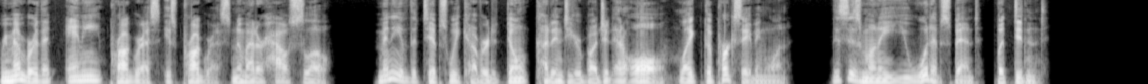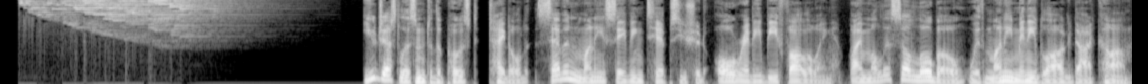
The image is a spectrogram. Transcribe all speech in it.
Remember that any progress is progress, no matter how slow. Many of the tips we covered don't cut into your budget at all, like the perk saving one. This is money you would have spent, but didn't. You just listened to the post titled Seven Money Saving Tips You Should Already Be Following by Melissa Lobo with MoneyMiniBlog.com.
